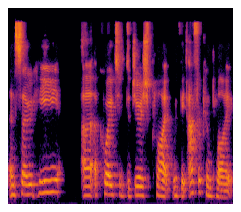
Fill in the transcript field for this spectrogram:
And so he uh, equated the Jewish plight with the African plight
